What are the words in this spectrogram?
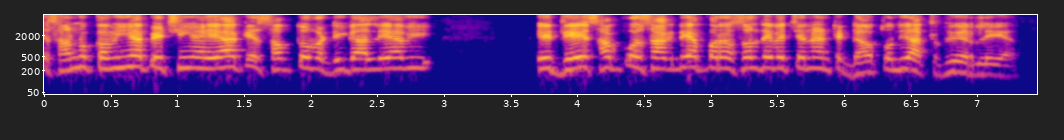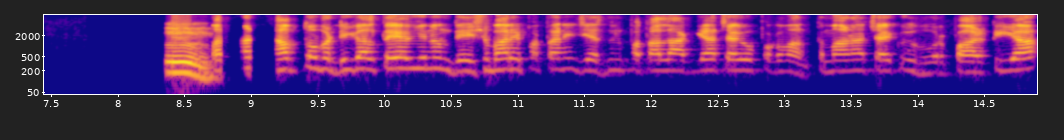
ਤੇ ਸਾਨੂੰ ਕਮੀਆਂ ਪੇਛੀਆਂ ਇਹ ਆ ਕਿ ਸਭ ਤੋਂ ਵੱਡੀ ਗੱਲ ਇਹ ਆ ਵੀ ਇਹ ਦੇ ਸਭ ਕੁਝ ਸਕਦੇ ਆ ਪਰ ਅਸਲ ਦੇ ਵਿੱਚ ਇਹਨਾਂ ਢਿੱਡਾਂ ਉੱਤੋਂ ਦੀ ਹੱਥ ਫੇਰ ਲਏ ਆ। ਹੂੰ ਪਤਾ ਸਭ ਤੋਂ ਵੱਡੀ ਗੱਲ ਤੇ ਇਹ ਆ ਵੀ ਇਹਨਾਂ ਨੂੰ ਦੇਸ਼ ਬਾਰੇ ਪਤਾ ਨਹੀਂ ਜਿਸ ਦਿਨ ਪਤਾ ਲੱਗ ਗਿਆ ਚਾਹੇ ਉਹ ਭਗਵੰਤ ਮਾਨ ਆ ਚਾਹੇ ਕੋਈ ਹੋਰ ਪਾਰਟੀ ਆ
